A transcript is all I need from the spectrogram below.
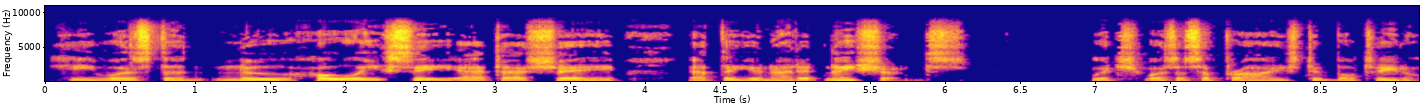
he was the new Holy See attaché at the United Nations, which was a surprise to Bottino.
